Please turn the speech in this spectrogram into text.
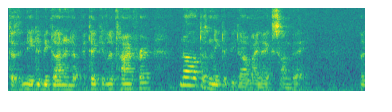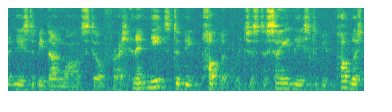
Does it need to be done in a particular time frame? No, it doesn't need to be done by next Sunday. But it needs to be done while it's still fresh. And it needs to be public, which is to say it needs to be published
